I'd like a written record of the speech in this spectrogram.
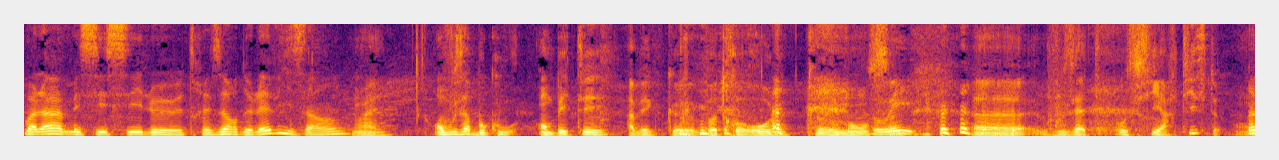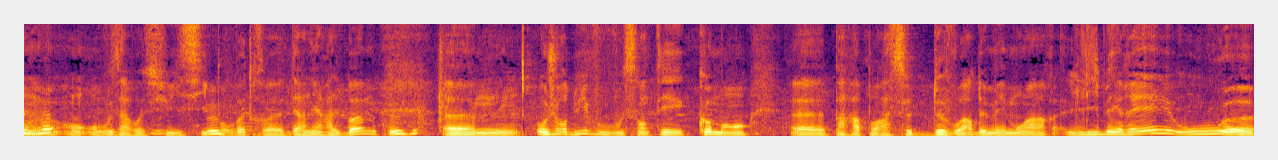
voilà, mais c'est c'est le trésor de la vie, ça. hein. Ouais. On vous a beaucoup embêté avec euh, votre rôle, Chloé Mons. Oui. Euh, vous êtes aussi artiste. On, Mhm. on vous a reçu ici pour Mhm. votre dernier album. Euh, Aujourd'hui, vous vous sentez comment euh, par rapport à ce devoir de mémoire Libéré ou euh,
